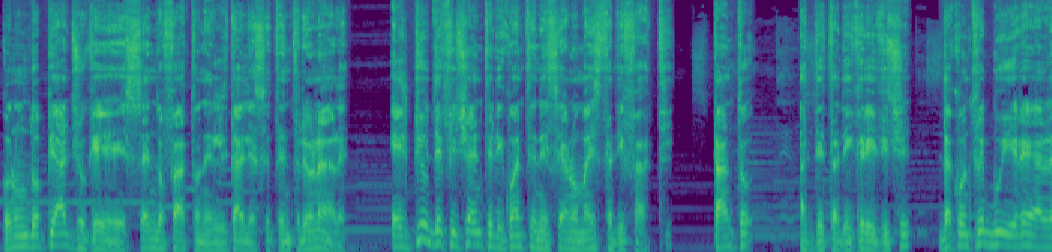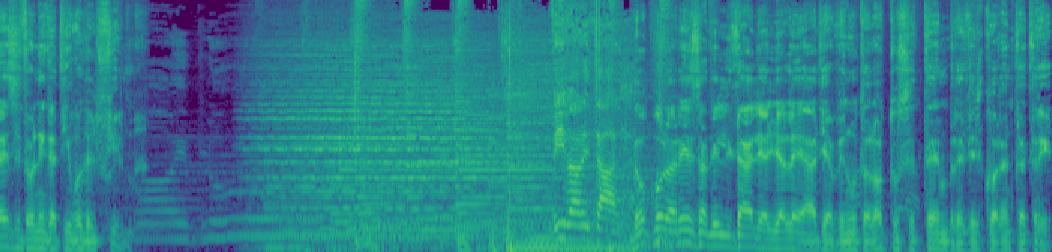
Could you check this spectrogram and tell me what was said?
con un doppiaggio che, essendo fatto nell'Italia settentrionale, è il più deficiente di quanti ne siano mai stati fatti, tanto, a detta dei critici, da contribuire all'esito negativo del film. Viva l'Italia! Dopo la resa dell'Italia agli alleati avvenuta l'8 settembre del 43,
